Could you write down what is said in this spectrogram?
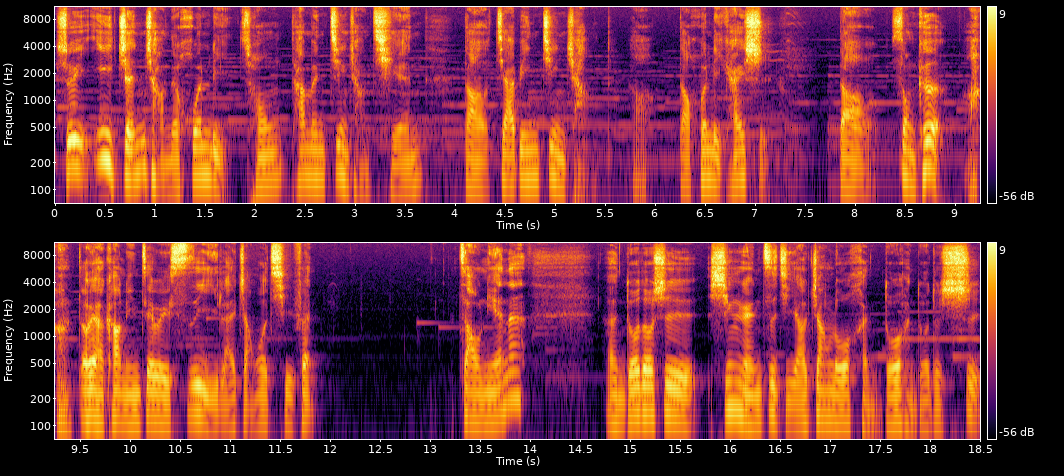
所以一整场的婚礼，从他们进场前到嘉宾进场，到婚礼开始，到送客啊，都要靠您这位司仪来掌握气氛。早年呢？很多都是新人自己要张罗很多很多的事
